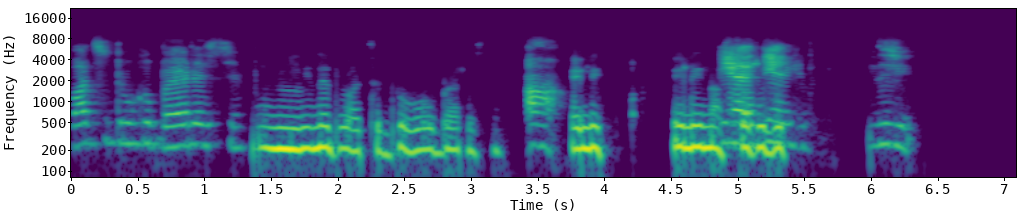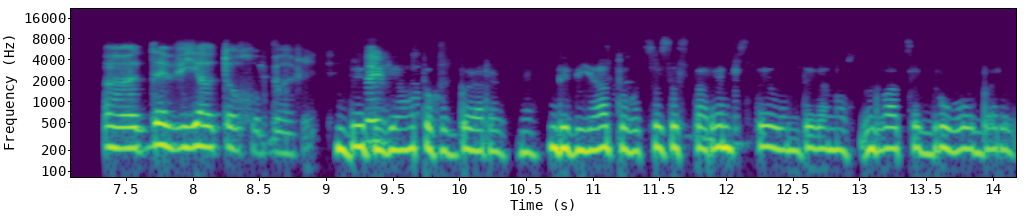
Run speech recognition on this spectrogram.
22 березня. Ні, не 22 березня. А, Елі, Еліна, скажи, будь 9 Е, березня. 9 березня. 9 це за старим стилем 90, 22 березня.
